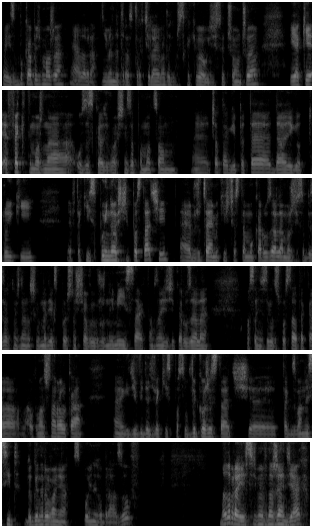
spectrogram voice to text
Facebooka być może. Nie, dobra, nie będę teraz w trakcie live'a tego przeskakiwał, gdzieś sobie przełączyłem. Jakie efekty można uzyskać właśnie za pomocą czata GPT, dalej jego trójki w takiej spójności postaci. Wrzucałem jakiś czas temu karuzelę, możecie sobie zerknąć na naszych mediach społecznościowych w różnych miejscach, tam znajdziecie karuzelę. Ostatnio z tego też powstała taka automatyczna rolka, e, gdzie widać w jaki sposób wykorzystać e, tak zwany seed do generowania spójnych obrazów. No dobra, jesteśmy w narzędziach.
